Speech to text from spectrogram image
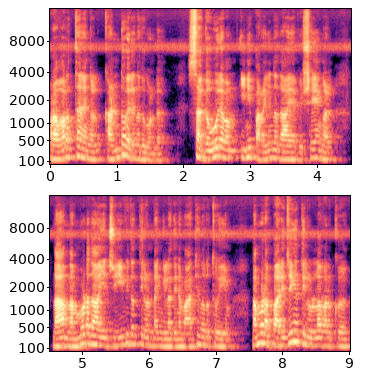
പ്രവർത്തനങ്ങൾ കണ്ടുവരുന്നത് കൊണ്ട് സഗൗരവം ഇനി പറയുന്നതായ വിഷയങ്ങൾ നാം നമ്മുടേതായ ജീവിതത്തിലുണ്ടെങ്കിൽ അതിനെ മാറ്റി നിർത്തുകയും നമ്മുടെ പരിചയത്തിലുള്ളവർക്ക്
